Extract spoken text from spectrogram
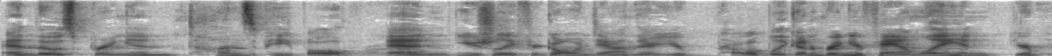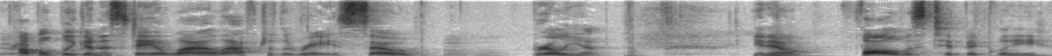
And those bring in tons of people. Right. And usually, if you're going down there, you're probably going to bring your family and you're Yeah. probably going to stay a while after the race. So, Mhm. brilliant. You know, fall was typically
